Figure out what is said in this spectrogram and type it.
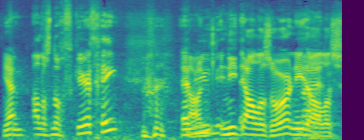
Ja. Toen alles nog verkeerd ging. Nou, jullie, Niet alles hoor, niet alles.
